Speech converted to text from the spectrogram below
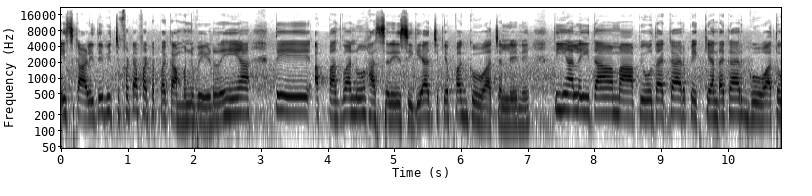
ਇਸ ਕਾਲੀ ਦੇ ਵਿੱਚ ਫਟਾਫਟ ਆਪਾਂ ਕੰਮ ਨਿਬੇੜ ਰਹੇ ਹਾਂ ਅਤੇ ਆਪਾਂ ਤੁਹਾਨੂੰ ਹੱਸ ਰਹੇ ਸੀਗੇ ਅੱਜ ਕਿ ਆਪਾਂ ਗੋਆ ਚੱਲੇ ਨੇ। ਧੀਆਂ ਲਈ ਤਾਂ ਮਾਂ ਪਿਓ ਦਾ ਘਰ, ਪੇਕਿਆਂ ਦਾ ਘਰ ਗੋਆ ਤੋਂ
